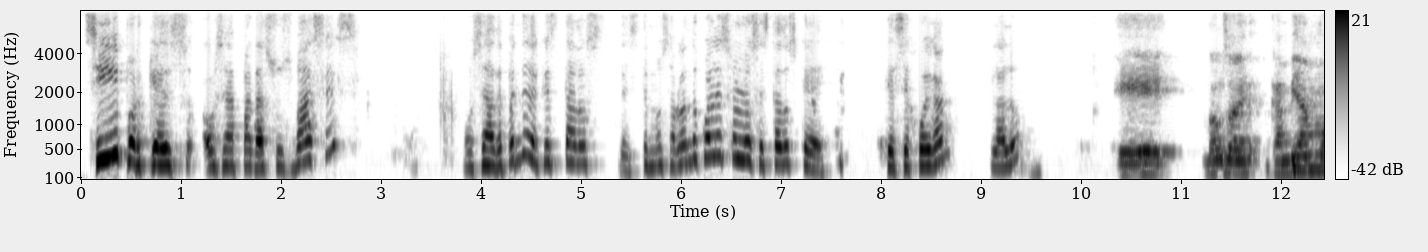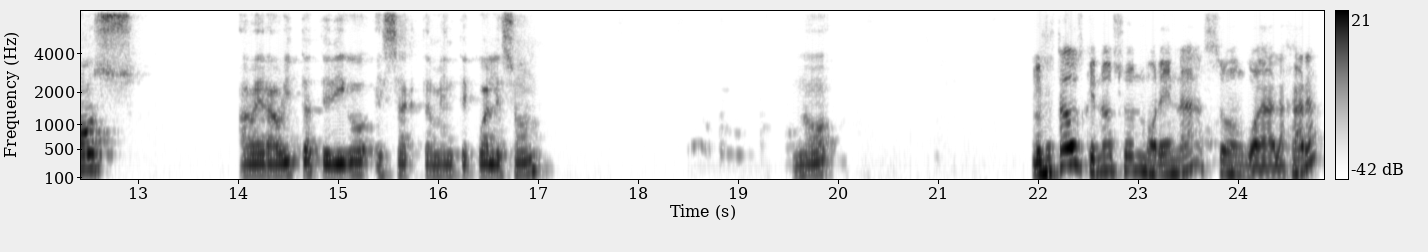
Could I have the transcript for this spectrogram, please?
Sí, porque es, o sea, para sus bases, o sea, depende de qué estados estemos hablando. ¿Cuáles son los estados que, se juegan, Lalo? Eh, vamos a ver, cambiamos. A ver, ahorita te digo exactamente cuáles son. No. Los estados que no son Morena son Guadalajara,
